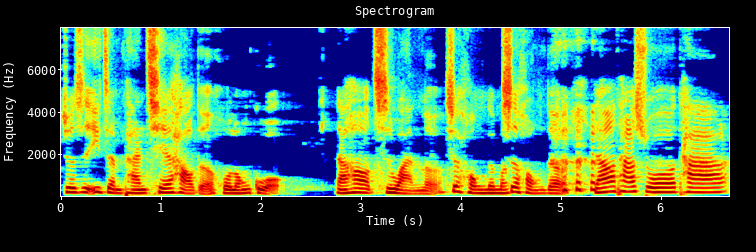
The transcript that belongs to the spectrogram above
就是一整盘切好的火龙果，然后吃完了，是红的吗？是红的。然后他说他。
